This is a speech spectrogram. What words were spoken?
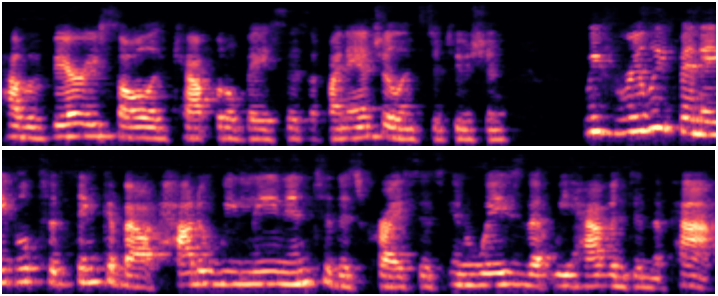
have a very solid capital base as a financial institution, we've really been able to think about how do we lean into this crisis in ways that we haven't in the past.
